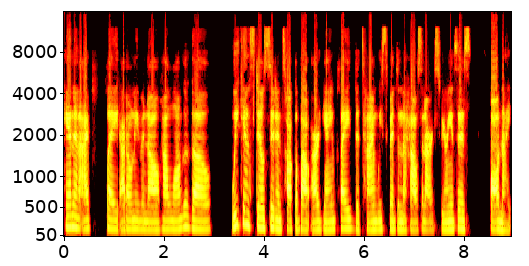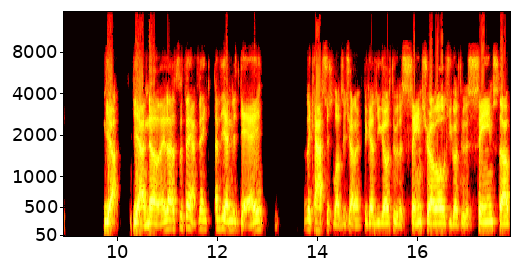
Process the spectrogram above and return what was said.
Hannah and I played, I don't even know how long ago, we can still sit and talk about our gameplay, the time we spent in the house and our experiences all night. Yeah, yeah, no, that's the thing. I think at the end of the day, the cast just loves each other because you go through the same struggles, you go through the same stuff.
